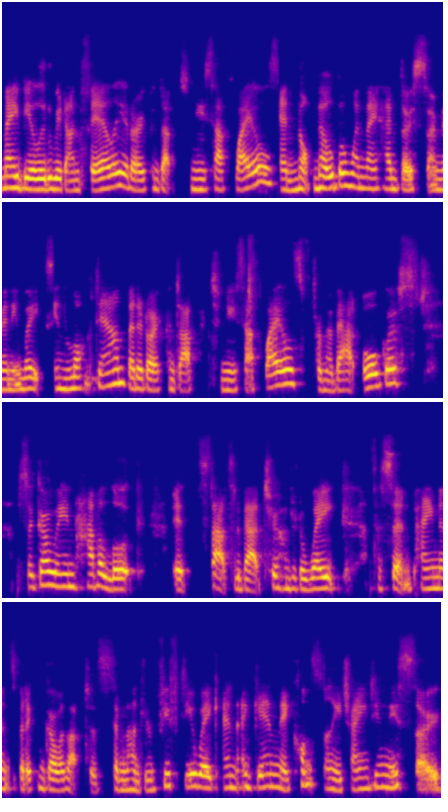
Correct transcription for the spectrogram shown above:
may be a little bit unfairly. It opened up to New South Wales and not Melbourne when they had those so many weeks in lockdown, but it opened up to New South Wales from about August so go in, have a look. It starts at about 200 a week for certain payments, but it can go up to 750 a week. And again, they're constantly changing this. So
